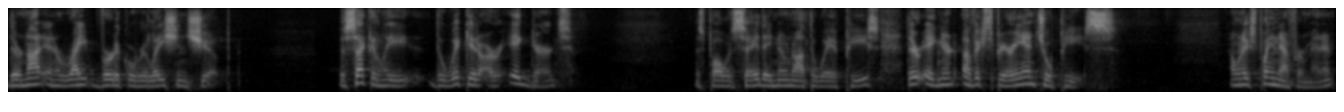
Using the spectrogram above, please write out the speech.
they're not in a right vertical relationship. The secondly, the wicked are ignorant as Paul would say, they know not the way of peace. They're ignorant of experiential peace. I want to explain that for a minute.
